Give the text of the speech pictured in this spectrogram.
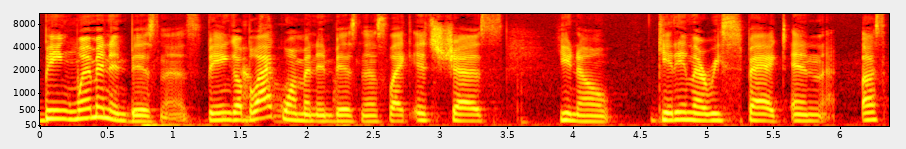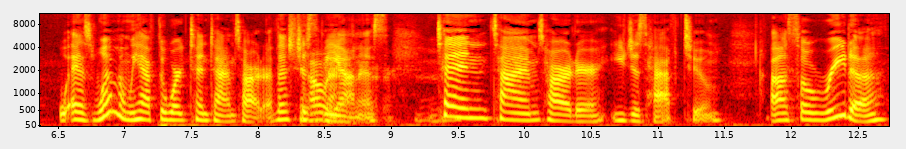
being women in business, being a black woman in business, like it's just, you know, getting the respect and us as women, we have to work 10 times harder. Let's just Oh, be honest. 10 times harder. You just have to. Uh, so Rita,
